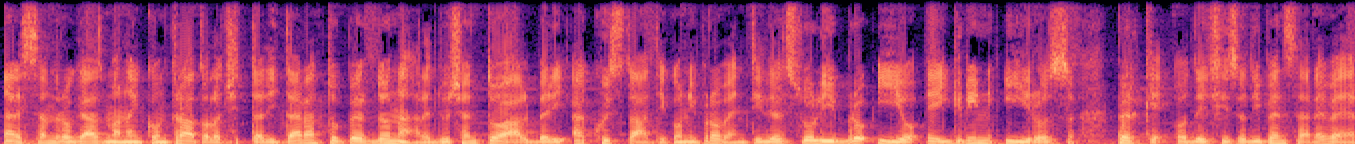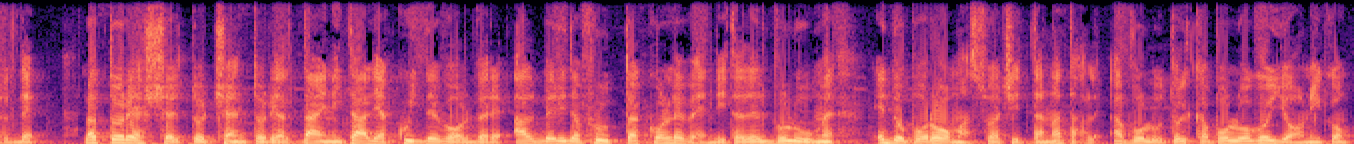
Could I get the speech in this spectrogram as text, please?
Alessandro Gasman ha incontrato la città di Taranto per donare 200 alberi acquistati con i proventi del suo libro Io e i Green Heroes perché ho deciso di pensare verde L'attore ha scelto 100 realtà in Italia a cui devolvere alberi da frutta con le vendite del volume e dopo Roma, sua città natale, ha voluto il capoluogo ionico.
